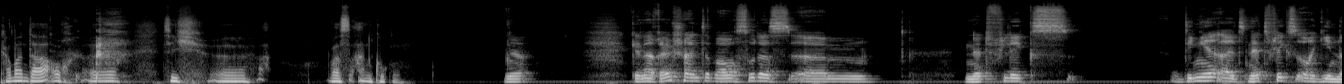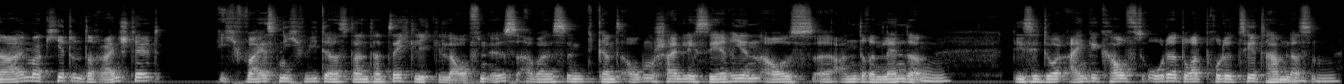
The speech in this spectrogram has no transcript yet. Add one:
kann man da auch äh, sich äh, was angucken. Ja. Generell scheint es aber auch so, dass ähm, Netflix Dinge als Netflix Original markiert und da reinstellt. Ich weiß nicht, wie das dann tatsächlich gelaufen ist, aber es sind ganz augenscheinlich Serien aus äh, anderen Ländern, mhm. die sie dort eingekauft oder dort produziert haben lassen. Mhm.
